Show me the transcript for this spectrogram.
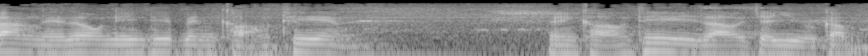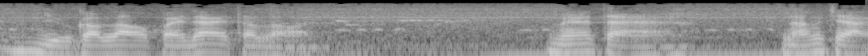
บ้างในโลกนี้ที่เป็นของเที่ยง เป็นของที่เราจะอยู่กับอยู่กับเราไปได้ตลอด แม้แต่หลังจาก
